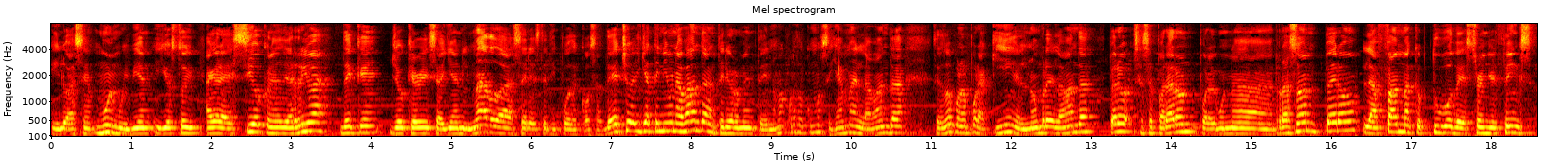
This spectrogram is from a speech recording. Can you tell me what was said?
y lo hace muy muy bien. Y yo estoy agradecido con el de arriba de que Joe Carey se haya animado a hacer este tipo de cosas. De hecho, él ya tenía una banda anteriormente, no me acuerdo cómo se llama la banda, se les voy a poner por aquí el nombre de la banda, pero se separaron por alguna razón, pero la fama que obtuvo de Stranger Things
